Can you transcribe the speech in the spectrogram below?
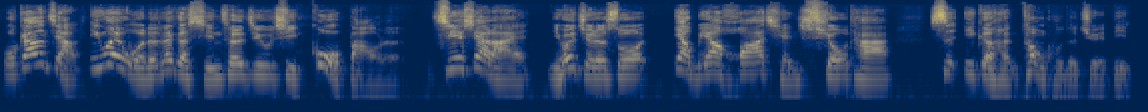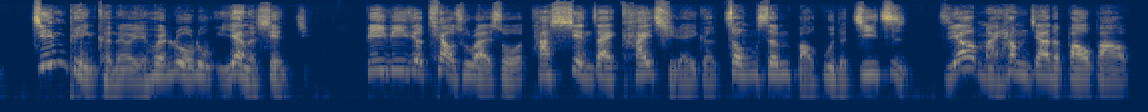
我刚刚讲，因为我的那个行车记录器过保了，接下来你会觉得说，要不要花钱修它是一个很痛苦的决定。精品可能也会落入一样的陷阱。BV 就跳出来说，他现在开启了一个终身保护的机制，只要买他们家的包包，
